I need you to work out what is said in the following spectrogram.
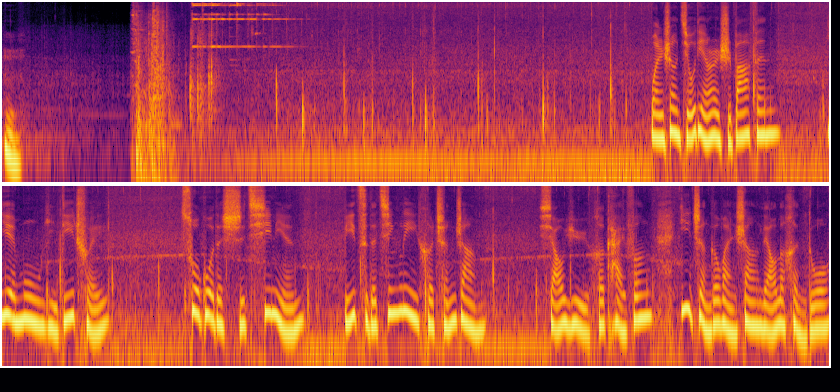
嗯。晚上九点二十八分，夜幕已低垂。错过的十七年，彼此的经历和成长，小雨和凯峰一整个晚上聊了很多。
